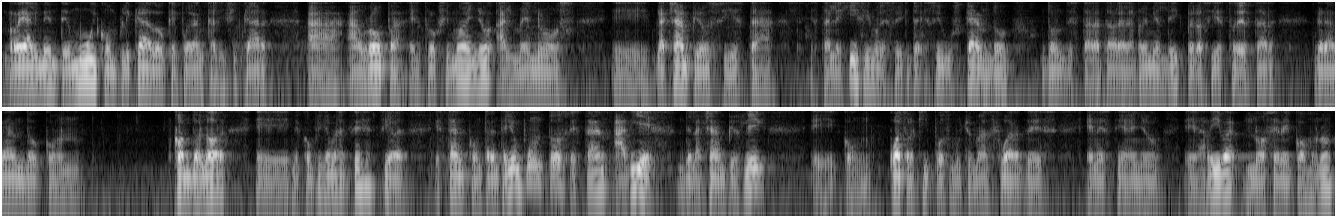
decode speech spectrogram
realmente muy complicado que puedan calificar a, Europa el próximo año, al menos eh, la Champions sí está, está lejísimo. Estoy, estoy buscando dónde está la tabla de la Premier League, pero sí esto de estar grabando con, con dolor eh, me complica más la existencia. Sí, a ver, están con 31 puntos, están a 10 de la Champions League. Eh, con cuatro equipos mucho más fuertes en este año eh, arriba, no se ve cómo, ¿no?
